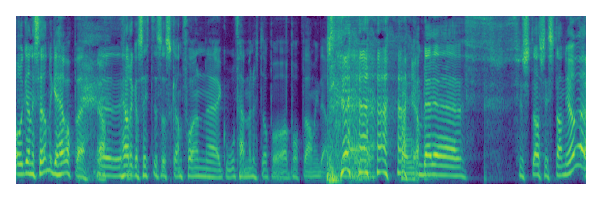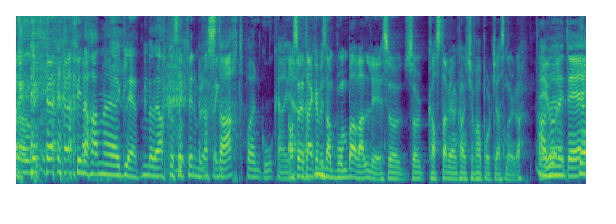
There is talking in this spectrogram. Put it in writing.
organisere noe her oppe. Eh, her dere sitter, så skal han få en uh, god fem minutter på, på oppvarming der. Det kan bli det første og siste han gjør, eller finner han eh, gleden med det akkurat jeg finner med Det start på en god karriere. Altså, jeg tenker Hvis han bomber veldig, så, så kaster vi han kanskje fra podkasten òg, da. Det er jo Ja, det- er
